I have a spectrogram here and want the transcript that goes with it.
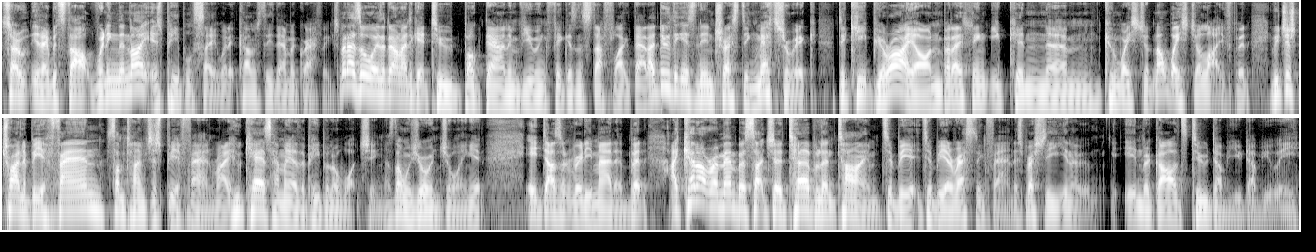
So you know, they would start winning the night, as people say, when it comes to the demographics. But as always, I don't like to get too bogged down in viewing figures and stuff like that. I do think it's an interesting metric to keep your eye on, but I think you can um, can waste your not waste your life, but if you're just trying to be a fan, sometimes just be a fan, right? Who cares how many other people are watching? As long as you're enjoying it, it doesn't really matter. But I cannot remember such a turbulent time to be to be a wrestling fan, especially you know in regards to WWE,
